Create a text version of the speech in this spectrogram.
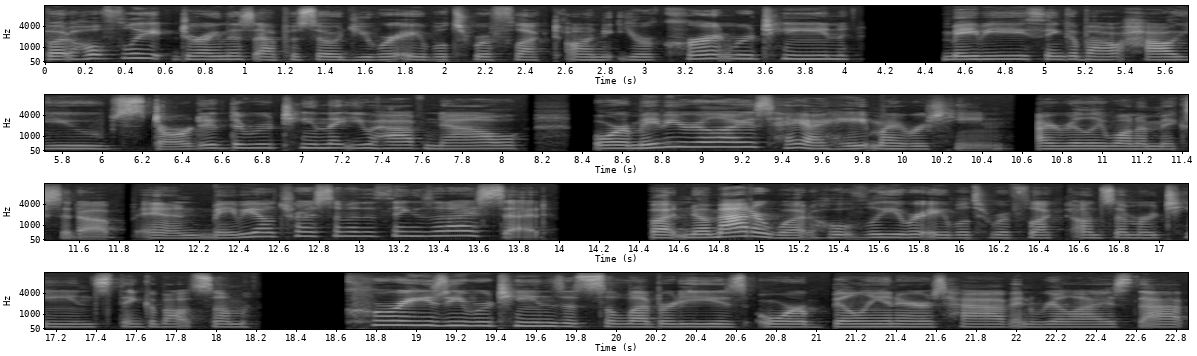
But hopefully, during this episode, you were able to reflect on your current routine. Maybe think about how you started the routine that you have now, or maybe realize, hey, I hate my routine. I really want to mix it up, and maybe I'll try some of the things that I said. But no matter what, hopefully, you were able to reflect on some routines, think about some crazy routines that celebrities or billionaires have and realize that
